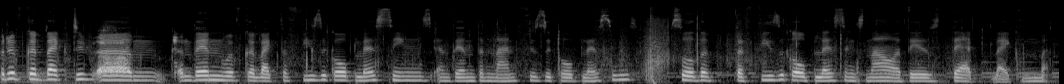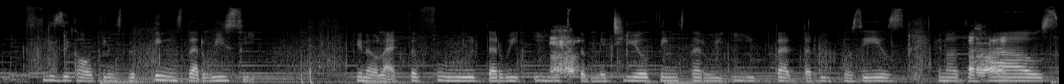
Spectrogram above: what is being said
But we've got like, diff- um, and then we've got like the physical blessings, and then the non-physical blessings. So the the physical blessings now there's that like physical things, the things that we see you know like the food that we eat uh-huh. the material things that we eat that that we possess you know the uh-huh. house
